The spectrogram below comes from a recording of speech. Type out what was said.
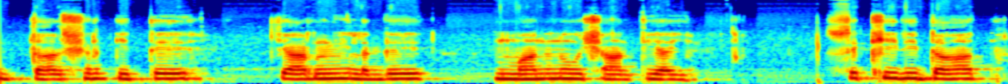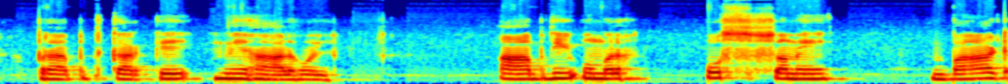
ਦਰਸ਼ਨ ਕੀਤੇ, ਚਰਨੀ ਲੱਗੇ, ਮਨ ਨੂੰ ਸ਼ਾਂਤੀ ਆਈ। ਸਿੱਖੀ ਦੀ ਦਾਤ ਪ੍ਰਾਪਤ ਕਰਕੇ ਨਿਹਾਲ ਹੋਈ ਆਪ ਦੀ ਉਮਰ ਉਸ ਸਮੇਂ ਬਾਹਠ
